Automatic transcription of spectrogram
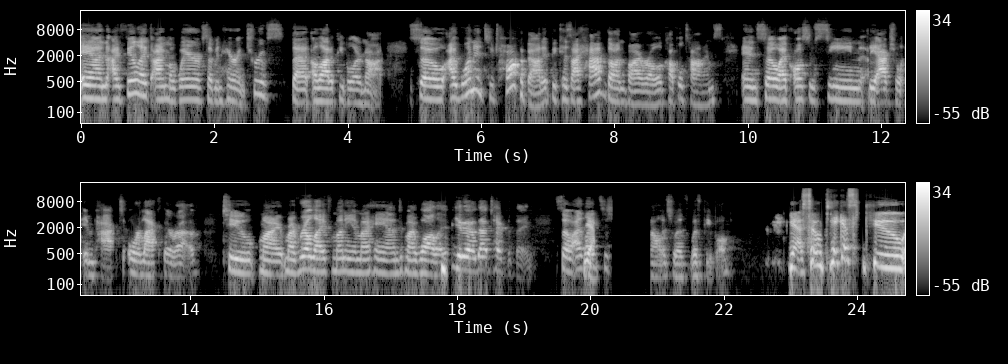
And i feel like i'm aware of some inherent truths that a lot of people are not. So i wanted to talk about it because i have gone viral a couple times. And so i've also seen the actual impact or lack thereof to my my real life money in my hand, my wallet, you know, that type of thing. So I like yeah. to share knowledge with with people. Yeah, so take us to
